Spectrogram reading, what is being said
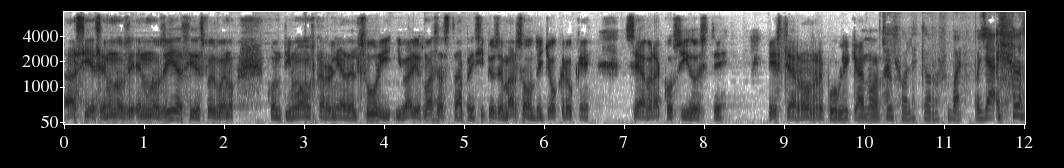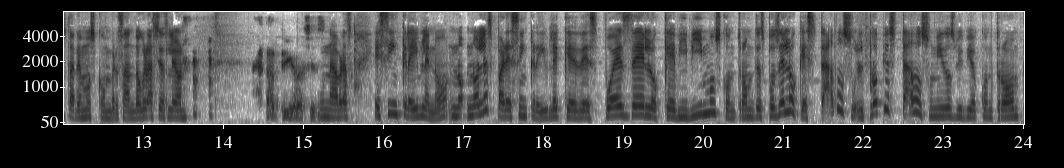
Así es, en unos, en unos días y después, bueno, continuamos Carolina del Sur y, varios más hasta principios de marzo, donde yo creo que se habrá cocido este, este arroz republicano. Híjole, qué horror. Bueno, pues ya, ya lo estaremos conversando. Gracias, León. A ti, gracias. Un abrazo. Es increíble, ¿no? ¿no? ¿No les parece increíble que después de lo que vivimos con Trump, después de lo que Estados, el propio Estados Unidos vivió con Trump,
